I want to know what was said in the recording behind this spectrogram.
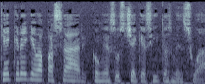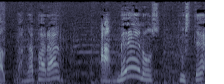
¿qué cree que va a pasar con esos chequecitos mensuales? Van a parar, a menos que usted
